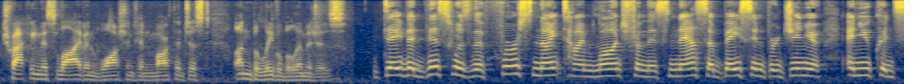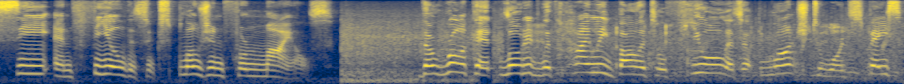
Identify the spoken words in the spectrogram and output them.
tracking this live in Washington. Martha, just unbelievable images. David, this was the first nighttime launch from this NASA base in Virginia, and you could see and feel this explosion for miles. The rocket, loaded with highly volatile fuel as it launched towards space,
